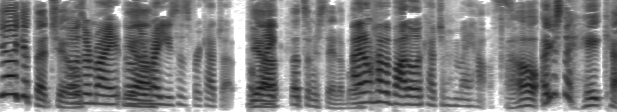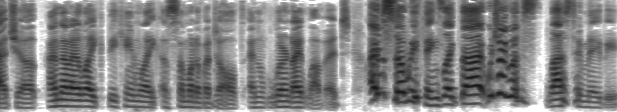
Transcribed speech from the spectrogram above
I get that too. Those are my those Yeah. are my uses for ketchup. But yeah, like that's understandable. I don't have a bottle of ketchup in my house. Oh, I used to hate ketchup, and then I like became like a somewhat of adult and learned I love it. I have so many things like that. We talked about this last time, maybe.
